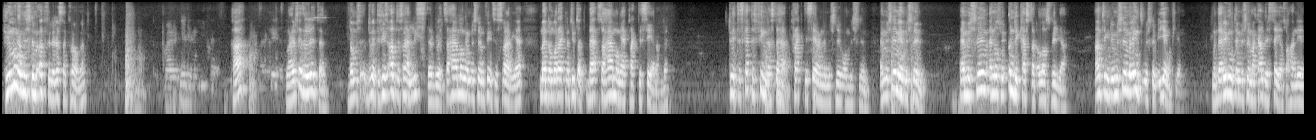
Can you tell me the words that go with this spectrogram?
Hur många muslimer uppfyller dessa kraven? Ha? Majoriteten är liten. De, du vet, det finns alltid sådana här listor. Du vet, så här många muslimer finns i Sverige. Men de har räknat ut att det, så här många är praktiserande. Du vet, det ska inte finnas det här praktiserande muslim och muslim. En muslim är en muslim. En muslim är någon som är underkastad Allahs vilja. Antingen du är muslim eller inte muslim egentligen. Men däremot en muslim, man kan aldrig säga så. Han är,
